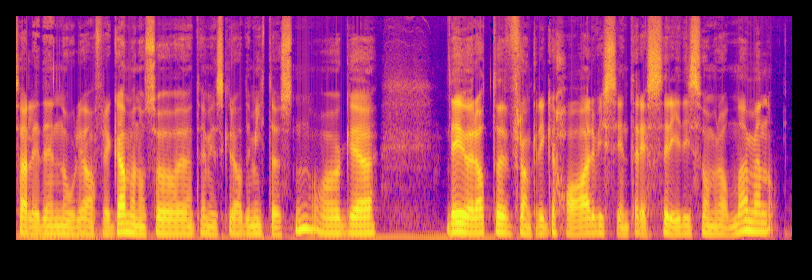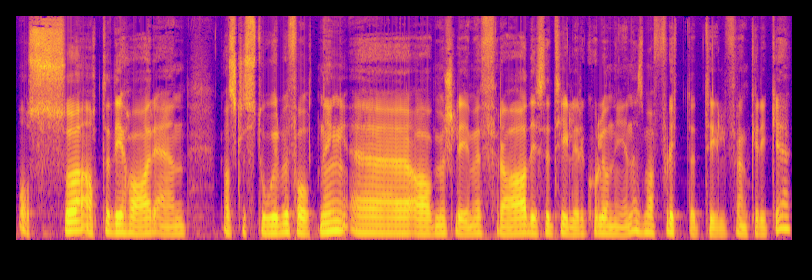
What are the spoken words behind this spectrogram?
særlig det nordlige Afrika, men også til en viss grad i Midtøsten. og eh, det gjør at Frankrike har visse interesser i disse områdene, men også at de har en ganske stor befolkning eh, av muslimer fra disse tidligere koloniene som har flyttet til Frankrike.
